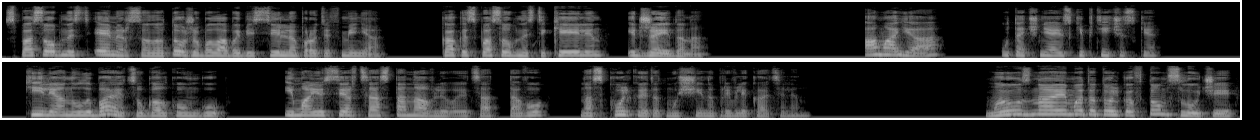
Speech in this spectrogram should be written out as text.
Способность Эмерсона тоже была бы бессильна против меня, как и способности Кейлин и Джейдена. А моя? Уточняю скептически. Киллиан улыбается уголком губ, и мое сердце останавливается от того, насколько этот мужчина привлекателен. «Мы узнаем это только в том случае,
